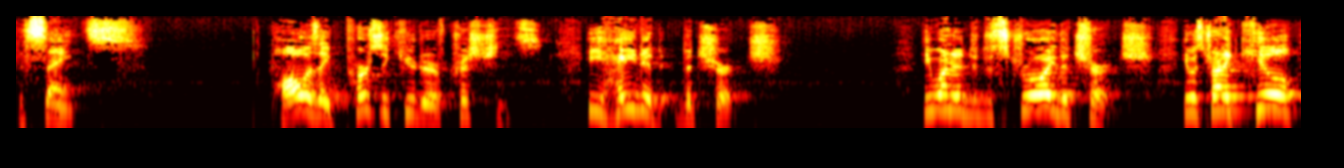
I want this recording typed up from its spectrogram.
the saints. Paul was a persecutor of Christians. He hated the church. He wanted to destroy the church. He was trying to kill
